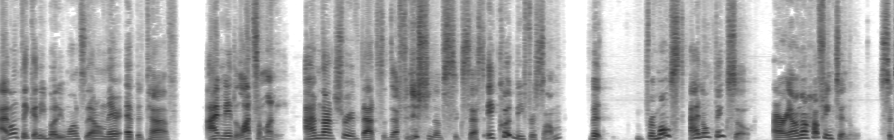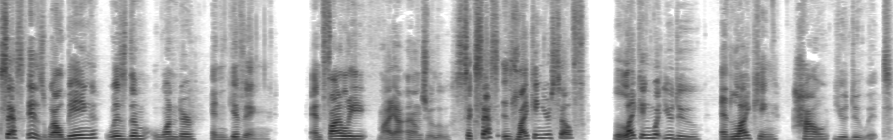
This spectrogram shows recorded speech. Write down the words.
I don't think anybody wants that on their epitaph. I made lots of money. I'm not sure if that's the definition of success. It could be for some, but for most, I don't think so. Arianna Huffington, Success is well being, wisdom, wonder, and giving. And finally, Maya Angelou success is liking yourself, liking what you do, and liking how you do it.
